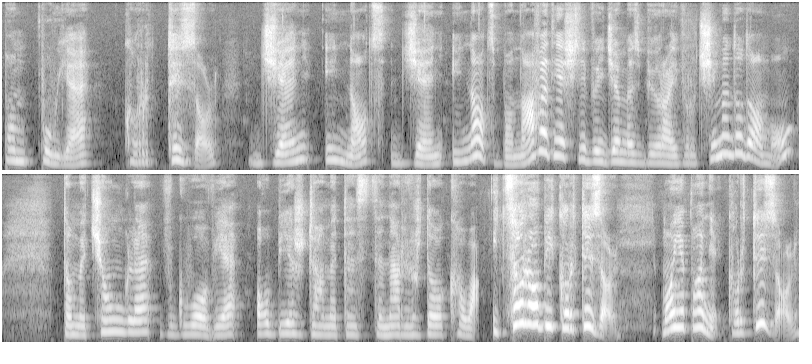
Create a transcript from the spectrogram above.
pompuje kortyzol dzień i noc, dzień i noc, bo nawet jeśli wyjdziemy z biura i wrócimy do domu, to my ciągle w głowie objeżdżamy ten scenariusz dookoła. I co robi kortyzol? Moje panie, kortyzol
